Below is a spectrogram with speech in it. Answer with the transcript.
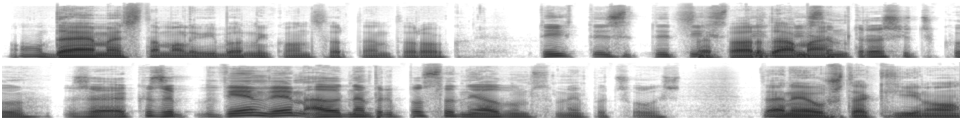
No, DMS tam mali výborný koncert tento rok. Tých, tých, tých, tých, tých, tých som trošičku, že akože viem, viem, ale napríklad posledný album som nepočul ešte. Ten je už taký, no,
